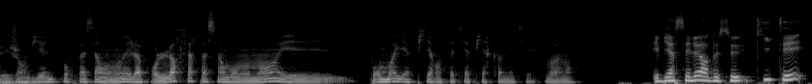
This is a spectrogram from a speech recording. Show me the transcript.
les gens viennent pour passer un bon moment, est là pour leur faire passer un bon moment, et pour moi, il y a pire, en fait, il y a pire comme métier, vraiment. Eh bien, c'est l'heure de se quitter.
